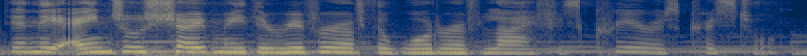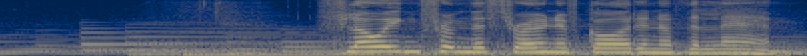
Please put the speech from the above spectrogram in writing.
Then the angel showed me the river of the water of life, as clear as crystal, flowing from the throne of God and of the Lamb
